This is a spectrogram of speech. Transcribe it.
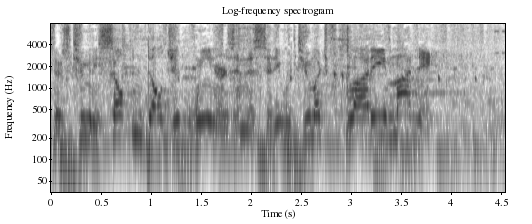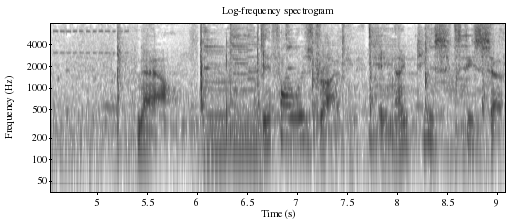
There's too many self indulgent wieners in this city with too much bloody money. Now, if I was driving a 1967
